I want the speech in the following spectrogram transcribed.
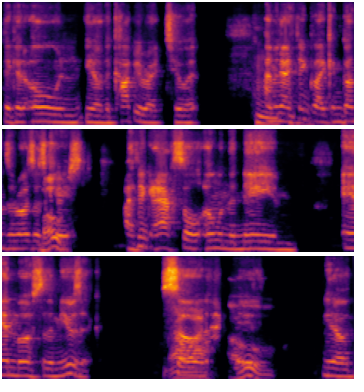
They could own, you know, the copyright to it. Hmm. I mean, I think like in Guns N' Roses' Most. case, I think Axl owned the name and most of the music. So, wow. oh, you know,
